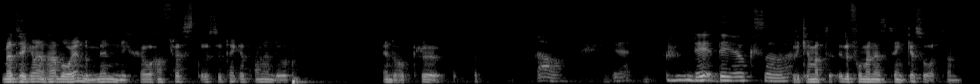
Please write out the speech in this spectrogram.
men jag tänker att han var ändå människa och han frestades. Jag tänker att han ändå, ändå har prövat. Ja, det, det, det är också... Eller, man, eller får man ens tänka så att han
